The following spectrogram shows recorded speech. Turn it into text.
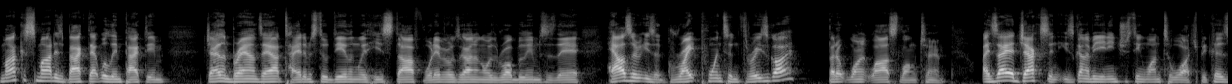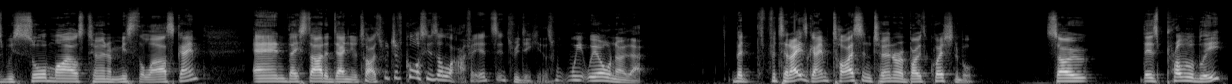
Marcus Smart is back. That will impact him. Jaylen Brown's out. Tatum's still dealing with his stuff. Whatever was going on with Rob Williams is there. Hauser is a great points and threes guy, but it won't last long term. Isaiah Jackson is going to be an interesting one to watch because we saw Miles Turner miss the last game and they started Daniel Theis, which of course is a laugh. It's, it's ridiculous. We, we all know that. But for today's game, Theis and Turner are both questionable. So there's probably,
